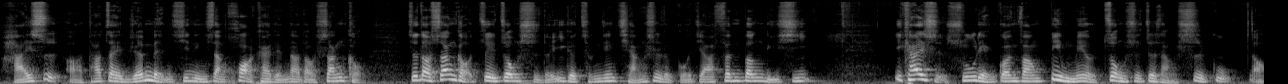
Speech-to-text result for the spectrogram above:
还是啊，它在人们心灵上划开的那道伤口。这道伤口最终使得一个曾经强势的国家分崩离析。一开始，苏联官方并没有重视这场事故啊。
